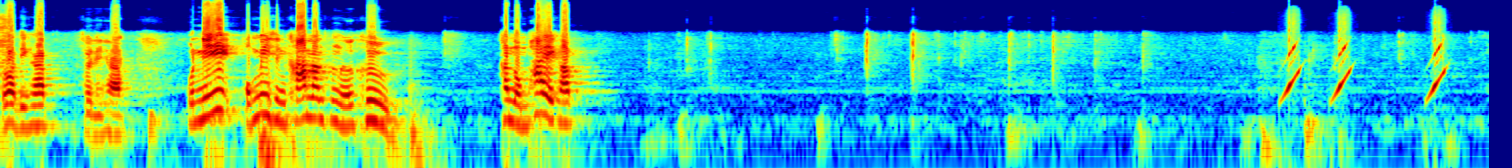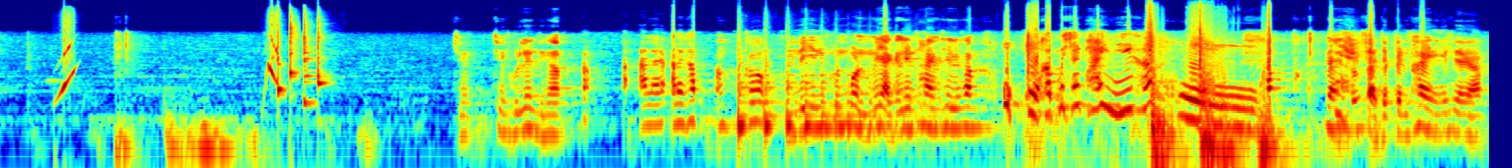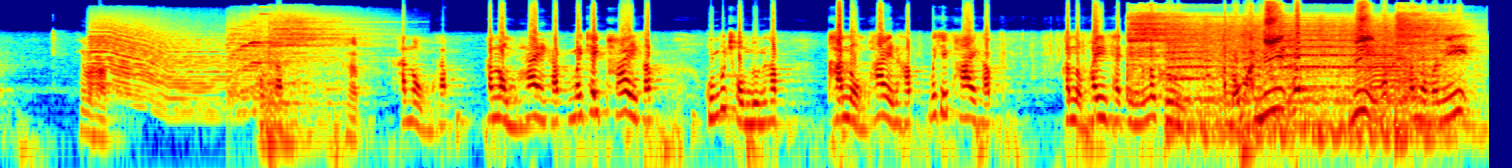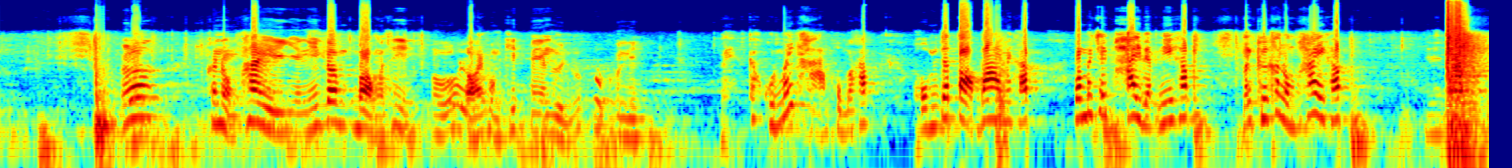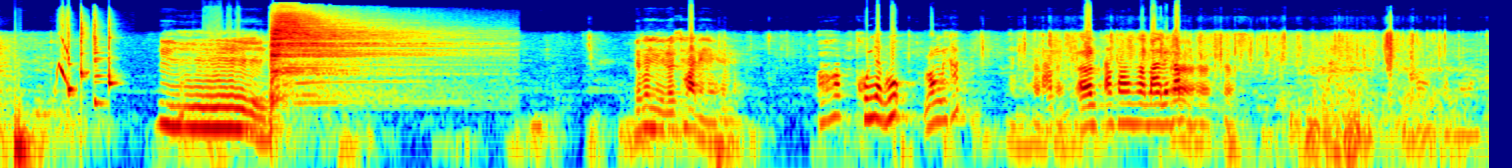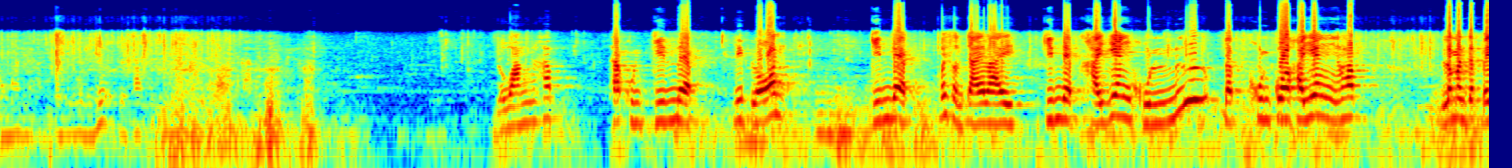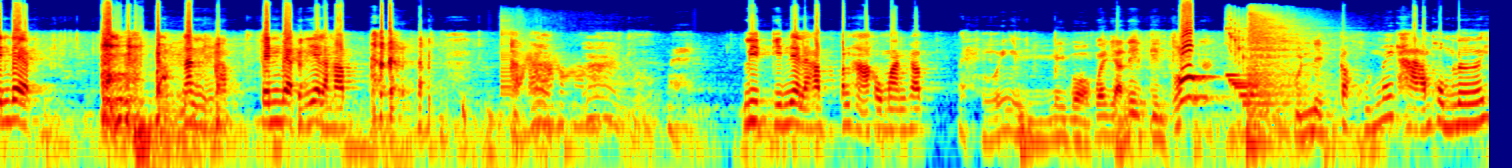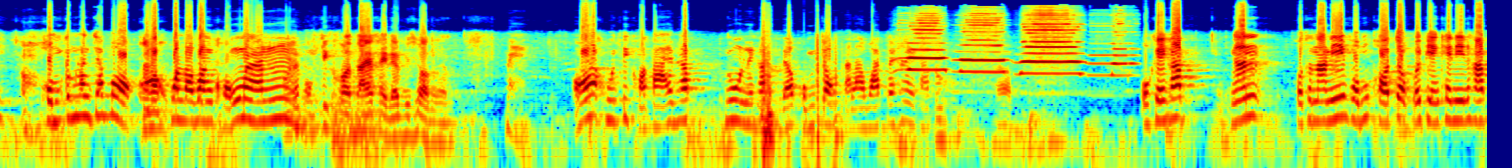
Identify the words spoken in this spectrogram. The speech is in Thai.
สวัสดีครับ สวัสดีครับ วันนี้ผมมีสินค้านำเสนอคือ ขนมไผ่ครับ เชิญเชิญคุณเล่นสิครับ อะอะอะไรอะไรครับเอ้าก็ผมได้ยินคุณบ่นไม่อยากจะเล่นไพ่ไม่ใช่หรือครับโอ้โหครับ ไม่ใช่ไพ่นี้ครับ โอ้โหครับ แหมสงสัยจะเป็นไพ่นี้ใช่ไหมครับใช่ไหมครับคุณครับ ครับ ขนมครับ ขนมไพ่ครับ ไม่ใช่ไพ่ครับ คุณผู้ชมดูนะครับ ขนมไพ่นะครับ ไม่ใช่ไพ่ครับ ขนมไพ่ที่แท้จริงมันต้องคือ ขนมอันนี้ครับ นี่ครับ ขนมอันนี้ เออ ขนมไพ่อย่างนี้ก็บอกมาสิโอ้โหหลอกให้ผมคิดไปอย่างอื่นโอ้โหคุณนี่แหมก็คุณไม่ถามผมนะครับ ผมจะตอบได้ไหมครับ ว่าไม่ใช่ไพ่แบบนี้ครับ มันคือขนมไพ่ครับอืม แล้วมันมีรสชาติยังไงครับเนี่ยอ๋อคุณอยากรู้ลองเลยครับอืมตามเออตามสบายเลยครับอ่าครับข้อควรระวังของมันนะครับมันมีเยอะเลยครับระวังนะครับ ถ้าคุณกินแบบรีบร้อน กินแบบไม่สนใจอะไร กินแบบใครแย่งคุณหรือแบบคุณกลัวใครแย่งนะครับ แล้วมันจะเป็นแบบ นั่นไงครับ เป็นแบบนี้แหละครับแหมรีบกินเนี่ยแหละครับ ปัญหาของมันครับแหมโอ้ยไม่บอกว่าอย่ารีบกินโอ้คุณนี่ ก็คุณไม่ถามผมเลย อ๋อ ผมกำลังจะบอกข้อควรระวังของมันโอ้ถ้าผมติดคอตายใครได้ไปชอบนะครับแหมอ๋อ คุณติดขอตายไหมครับ นู่นเลยครับ เดี๋ยวผมจองสารวัตรไว้ให้ครับ ครับ โอเคครับ งั้นโฆษณานี้ผมขอจบไว้เพียงแค่นี้นะครับ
